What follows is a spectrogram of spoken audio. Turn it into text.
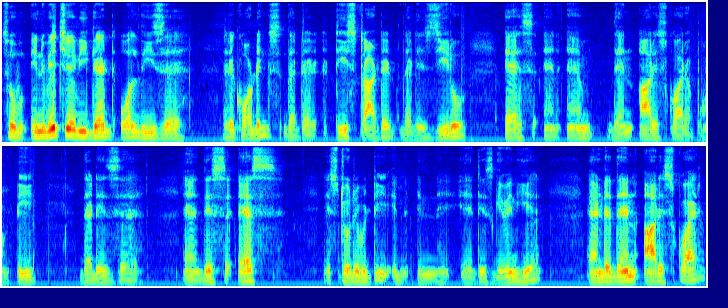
So, in which uh, we get all these uh, recordings that uh, T started that is 0, S and M then R square upon T that is and this S storavity in, in, it is given here and then R square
